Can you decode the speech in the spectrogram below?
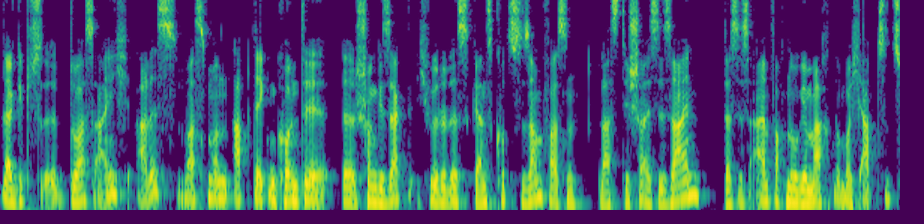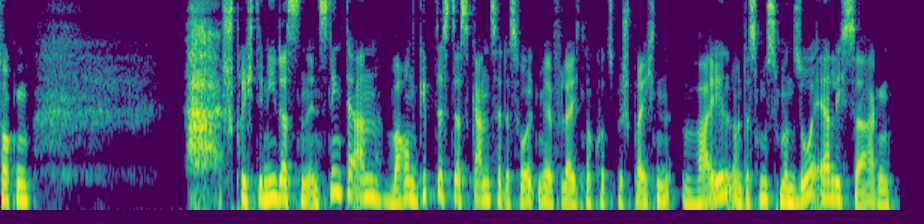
da gibt's, äh, du hast eigentlich alles, was man abdecken konnte, äh, schon gesagt. Ich würde das ganz kurz zusammenfassen. Lasst die Scheiße sein. Das ist einfach nur gemacht, um euch abzuzocken. Spricht die niedersten Instinkte an. Warum gibt es das Ganze? Das wollten wir vielleicht noch kurz besprechen, weil, und das muss man so ehrlich sagen,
